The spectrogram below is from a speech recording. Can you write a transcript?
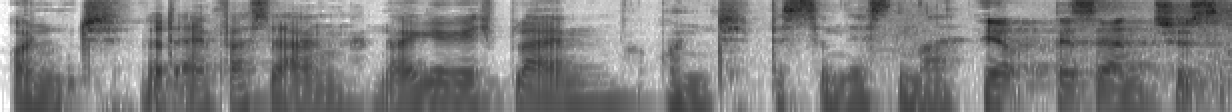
Und wird einfach sagen, neugierig bleiben und bis zum nächsten Mal. Ja, bis dann. Tschüss.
